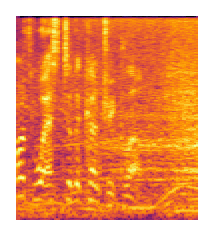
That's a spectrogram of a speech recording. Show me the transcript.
Northwest to the country club.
